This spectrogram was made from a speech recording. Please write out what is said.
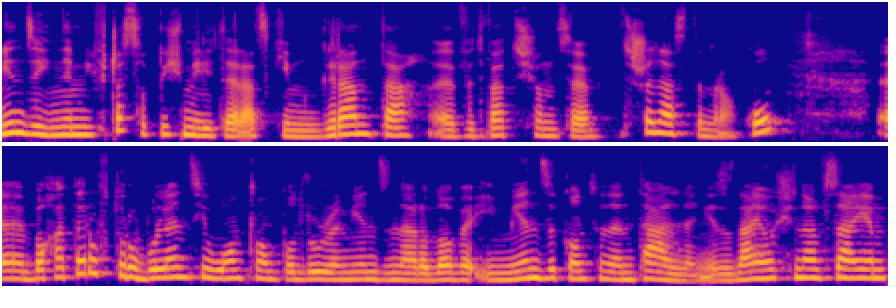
między innymi w czasopiśmie literackim Granta w 2013 roku. E, bohaterów turbulencji łączą podróże międzynarodowe i międzykontynentalne. Nie znają się nawzajem,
